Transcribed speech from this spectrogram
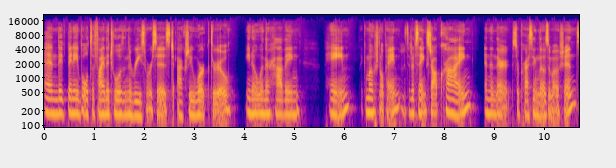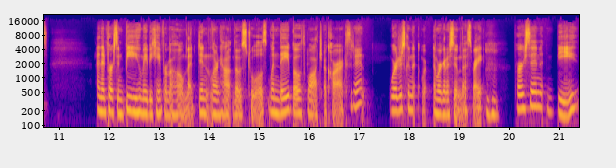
and they've been able to find the tools and the resources to actually work through, you know, when they're having pain, like emotional pain, mm-hmm. instead of saying stop crying, and then they're suppressing those emotions. And then person B, who maybe came from a home that didn't learn how those tools, when they both watch a car accident, we're just gonna and we're gonna assume this, right? Mm-hmm. Person B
